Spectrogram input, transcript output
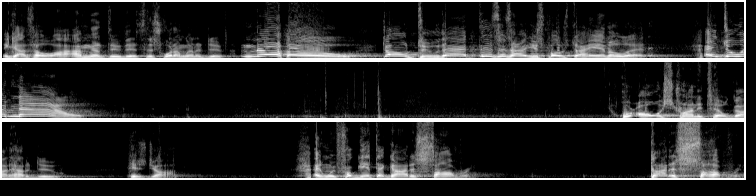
And God's, Oh, I'm going to do this. This is what I'm going to do. No, don't do that. This is how you're supposed to handle it. and do it now. We're always trying to tell God how to do his job. And we forget that God is sovereign. God is sovereign.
